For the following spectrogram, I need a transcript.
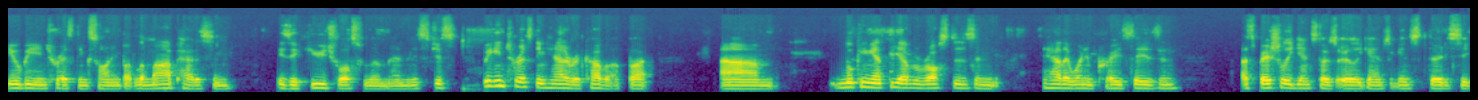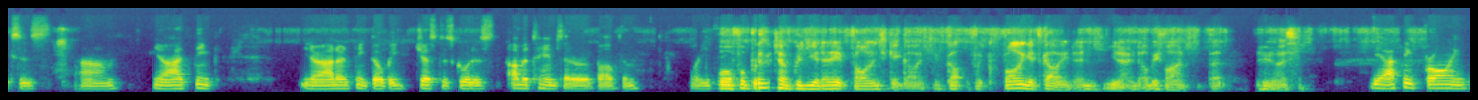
he'll be interesting signing. But Lamar Patterson is a huge loss for them, and it's just be interesting how to recover. But um, looking at the other rosters and how they went in preseason, especially against those early games against 36ers. Um, you know, I think, you know, I don't think they'll be just as good as other teams that are above them. What do you think? Well, for Brisbane to have a good year, they need Froling to get going. If got if Froling gets going, then you know they'll be fine. But who knows? yeah, I think Froling,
